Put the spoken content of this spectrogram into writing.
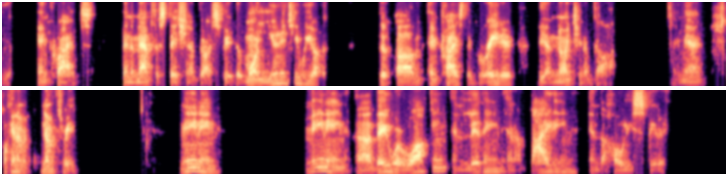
in Christ, then the manifestation of God's Spirit, the more unity we are the, um, in Christ, the greater the anointing of God. Amen. Okay, number number three. Meaning, meaning uh, they were walking and living and abiding in the Holy Spirit.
